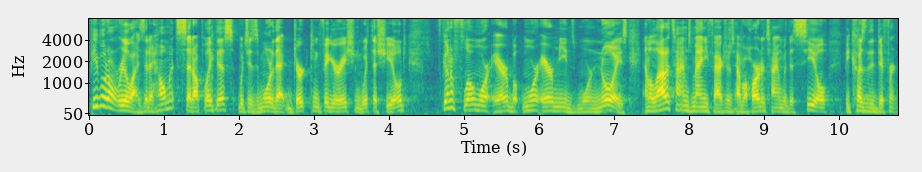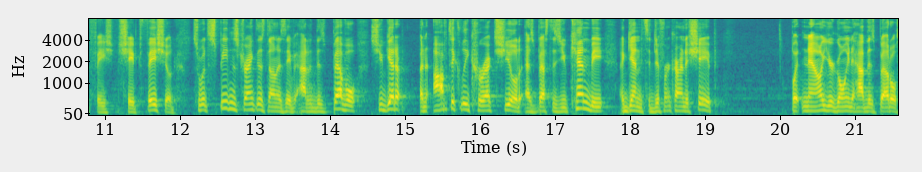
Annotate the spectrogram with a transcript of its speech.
people don't realize that a helmet set up like this, which is more of that dirt configuration with the shield, it's going to flow more air, but more air means more noise. And a lot of times manufacturers have a harder time with the seal because of the different face shaped face shield. So what Speed and Strength has done is they've added this bevel so you get a, an optically correct shield as best as you can be. Again, it's a different kind of shape, but now you're going to have this bevel,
